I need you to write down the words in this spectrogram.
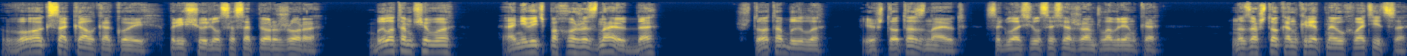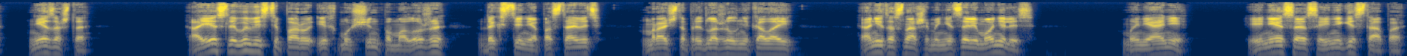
«Во, сокал какой!» — прищурился сапер Жора. «Было там чего? Они ведь, похоже, знают, да?» «Что-то было, и что-то знают», — согласился сержант Лавренко. «Но за что конкретно ухватиться? Не за что. А если вывести пару их мужчин помоложе, да к стене поставить», — мрачно предложил Николай. «Они-то с нашими не церемонились». «Мы не они. И не СС, и не гестапо»,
